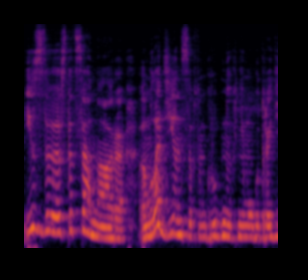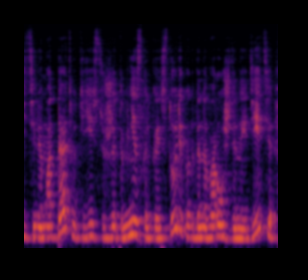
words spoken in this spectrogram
из э, стационара, а младенцев там грудных не могут родителям отдать. Вот есть уже там несколько историй, когда новорожденные дети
